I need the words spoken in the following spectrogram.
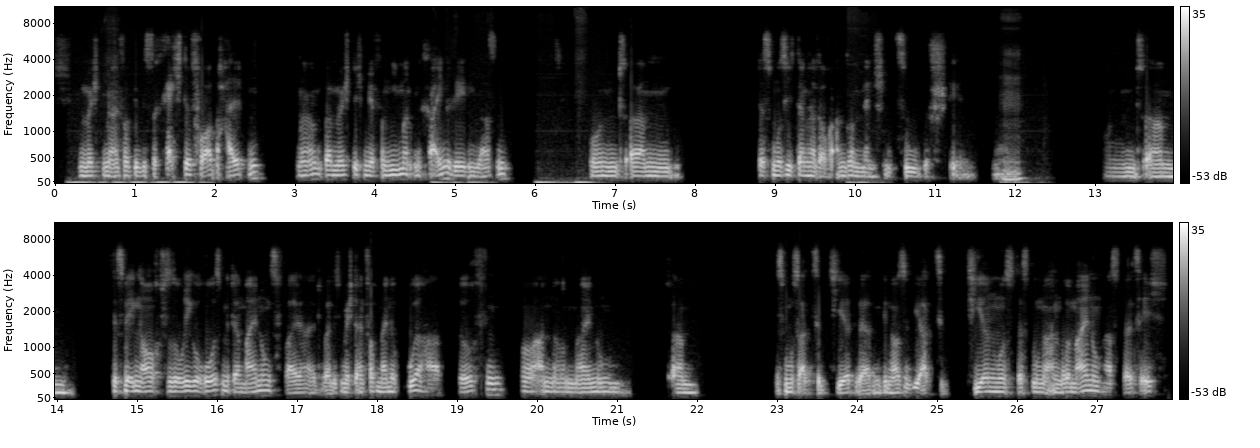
ich möchte mir einfach gewisse Rechte vorbehalten. Ne? Da möchte ich mir von niemandem reinreden lassen. Und ähm, das muss ich dann halt auch anderen Menschen zugestehen. Mhm. Und ähm, deswegen auch so rigoros mit der Meinungsfreiheit, weil ich möchte einfach meine Ruhe haben dürfen vor anderen Meinungen. Ähm, das muss akzeptiert werden, genauso wie akzeptieren muss, dass du eine andere Meinung hast als ich,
